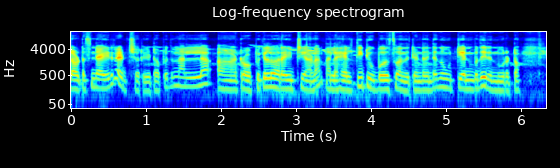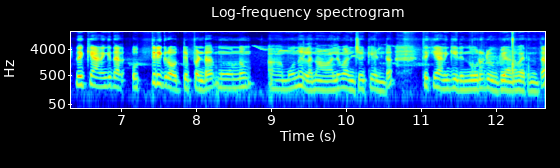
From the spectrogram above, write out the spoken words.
ലോട്ടസിന്റെ ഐഡി റെഡ് ചെറി കേട്ടോ അപ്പോൾ ഇത് നല്ല ട്രോപ്പിക്കൽ വെറൈറ്റിയാണ് നല്ല ഹെൽത്തി ട്യൂബേഴ്സ് വന്നിട്ടുണ്ട്. ഇതിന്റെ നൂറ്റി അൻപത് ഇരുന്നൂറ് കേട്ടോ ഇതൊക്കെയാണെങ്കിൽ ഒത്തിരി ഗ്രോത്ത് ടിപ്പ് ഉണ്ട്. മൂന്നും മൂന്നല്ല നാലും അഞ്ചൊക്കെ ഉണ്ട്. ഇതൊക്കെയാണെങ്കിൽ ഇരുന്നൂറ് രൂപയാണ് വരുന്നത്.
